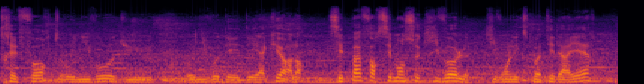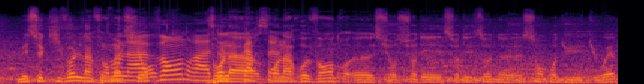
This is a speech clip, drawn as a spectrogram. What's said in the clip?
très forte au niveau, du, au niveau des, hackers. Alors, c'est pas forcément ceux qui volent qui vont l'exploiter derrière, mais ceux qui volent l'information vont la vendre à vont, la, vont la revendre euh, sur, sur, des, sur des zones euh, sombres du, web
